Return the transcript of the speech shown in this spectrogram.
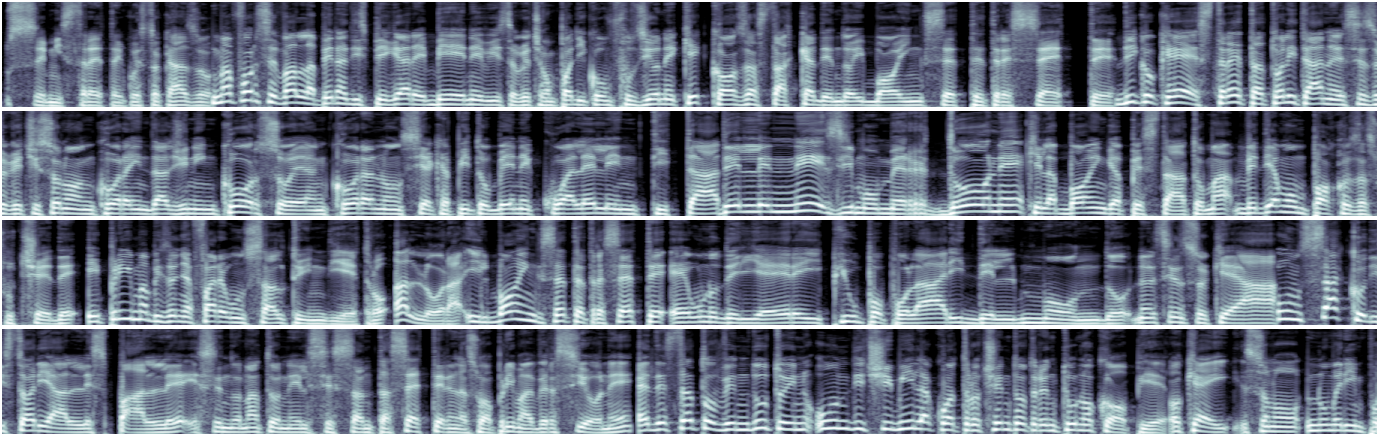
semistretta in questo caso, ma forse vale la pena di spiegare bene, visto che c'è un po' di confusione, che cosa sta accadendo ai Boeing 737. 7. Dico che è stretta attualità nel senso che ci sono ancora indagini in corso e ancora non si è capito bene qual è l'entità dell'ennesimo merdone che la Boeing ha pestato, ma vediamo un po' cosa succede. E prima bisogna fare un salto indietro. Allora, il Boeing 737 è uno degli aerei più popolari del mondo, nel senso che ha un sacco di storia alle spalle, essendo nato nel 67 nella sua prima versione, ed è stato venduto in 11.431 copie. Ok, sono numeri importanti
